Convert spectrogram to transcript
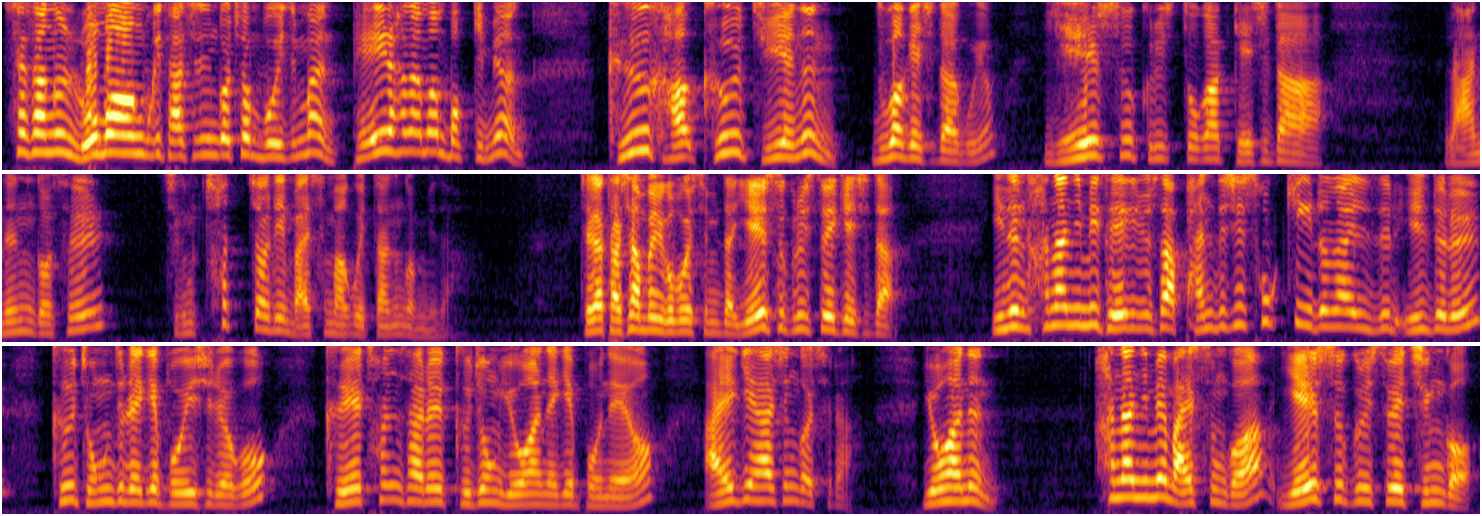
세상은 로마 왕국이 다스리는 것처럼 보이지만 베일 하나만 벗기면 그, 가, 그 뒤에는 누가 계시다고요? 예수 그리스도가 계시다라는 것을 지금 첫 절이 말씀하고 있다는 겁니다. 제가 다시 한번 읽어보겠습니다. 예수 그리스도에 계시다. 이는 하나님이 그에게 주사 반드시 속히 일어날 일들, 을 그 종들에게 보이시려고 그의 천사를 그 종 요한에게 보내어 알게 하신 것이라. 요한은 하나님의 말씀과 예수 그리스도의 증거,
